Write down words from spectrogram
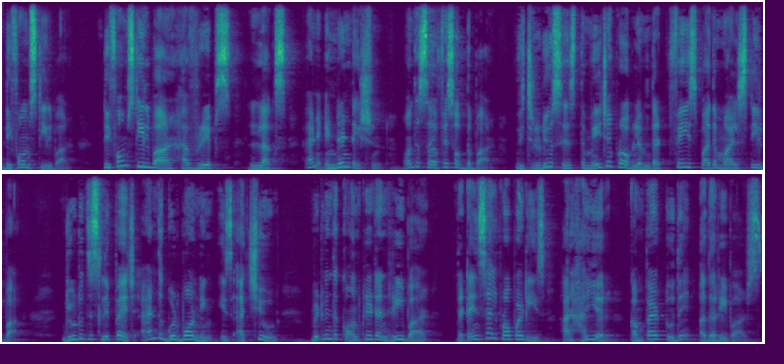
Deformed steel bar. Deformed steel bar have ribs, lugs and indentation on the surface of the bar, which reduces the major problem that faced by the mild steel bar. Due to the slippage and the good bonding is achieved between the concrete and rebar, the tensile properties are higher compared to the other rebars.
